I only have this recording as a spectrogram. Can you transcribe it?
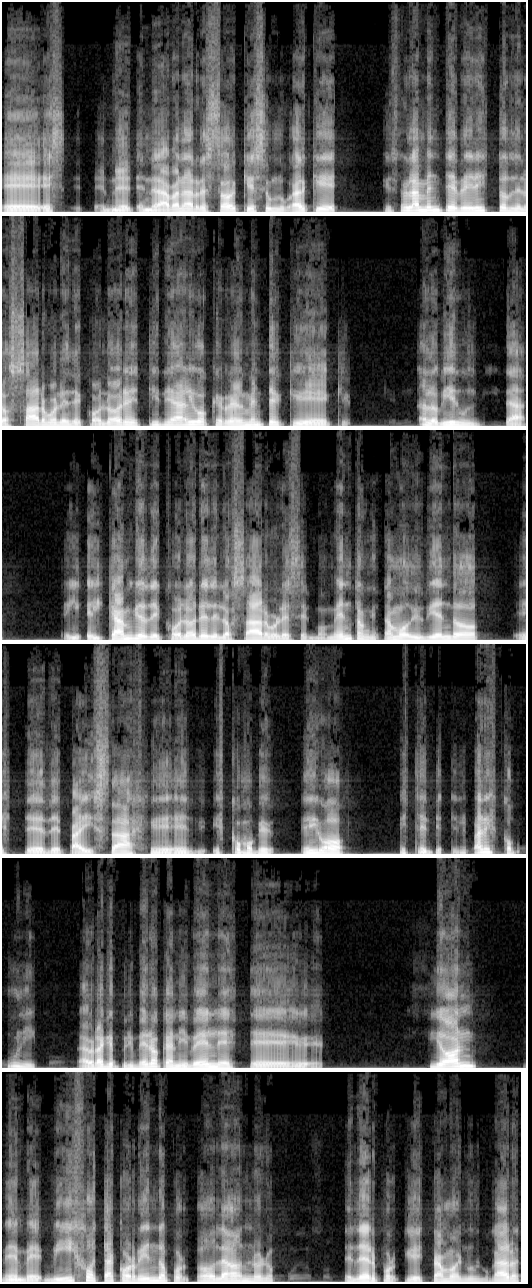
eh, es en, el, en el Habana Resort, que es un lugar que, que solamente ver esto de los árboles de colores tiene algo que realmente que, que lo vi en vida. El, el, cambio de colores de los árboles, el momento que estamos viviendo este, de paisaje, es como que, digo, este, este, lugar es como único. La verdad que primero que a nivel este, visión, me, mi hijo está corriendo por todos lados, no lo puedo sostener porque estamos en un lugar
